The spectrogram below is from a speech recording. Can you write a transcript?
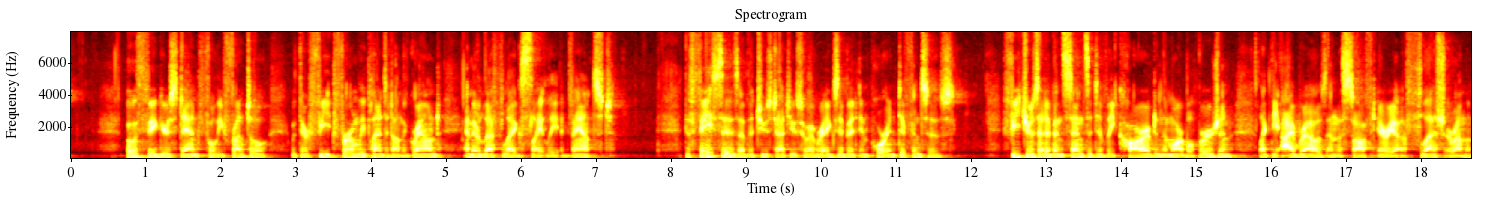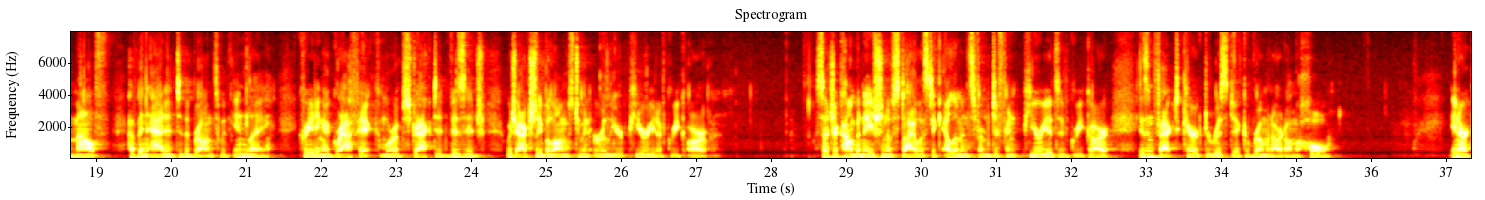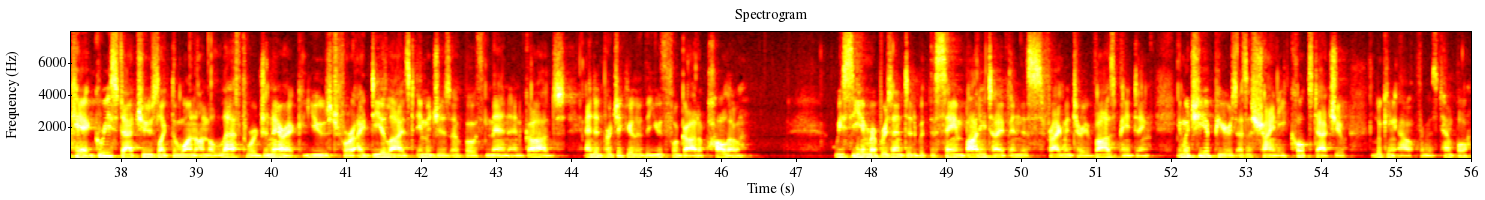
Both figures stand fully frontal, with their feet firmly planted on the ground and their left leg slightly advanced. The faces of the two statues, however, exhibit important differences. Features that have been sensitively carved in the marble version, like the eyebrows and the soft area of flesh around the mouth, have been added to the bronze with inlay, creating a graphic, more abstracted visage, which actually belongs to an earlier period of Greek art. Such a combination of stylistic elements from different periods of Greek art is in fact characteristic of Roman art on the whole. In archaic Greece, statues like the one on the left were generic, used for idealized images of both men and gods, and in particular the youthful god Apollo. We see him represented with the same body type in this fragmentary vase painting, in which he appears as a shiny cult statue looking out from his temple.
